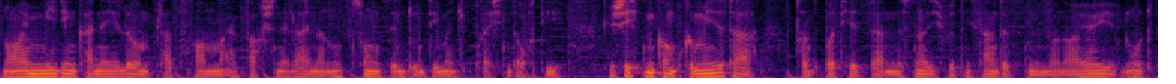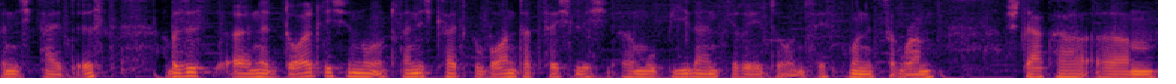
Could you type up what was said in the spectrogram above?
neuen Medienkanäle und Plattformen einfach schneller in der Nutzung sind und dementsprechend auch die Geschichten komprimierter transportiert werden müssen. Also ich würde nicht sagen, dass es eine neue Notwendigkeit ist, aber es ist eine deutliche Notwendigkeit geworden, tatsächlich äh, mobile Endgeräte und Facebook und Instagram stärker ähm,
